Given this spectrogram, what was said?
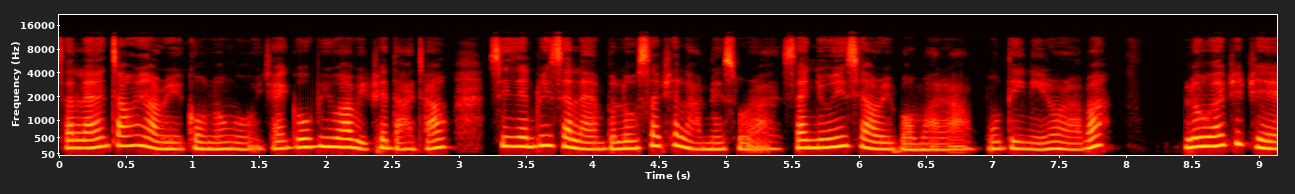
ဇတ်လန်းအကြောင်းအရာတွေအကုန်လုံးကိုရိုက်ကူးပြီးသွားပြီဖြစ်တာကြောင့်စီဇန်3ဇတ်လန်းဘယ်လို့ဆက်ဖြစ်လာမလဲဆိုတာဇန်ညွှန်းဆရာတွေပေါ်မှာဒါမူတည်နေတော့တာပါ ဘလို့ပဲဖြစ်ဖြစ်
